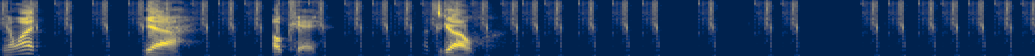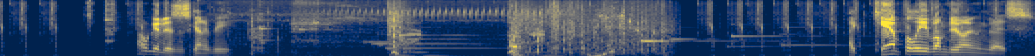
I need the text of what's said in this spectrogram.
You know what? Yeah. Okay. Let's go. How good is this gonna be? Can't believe I'm doing this.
